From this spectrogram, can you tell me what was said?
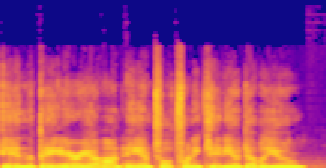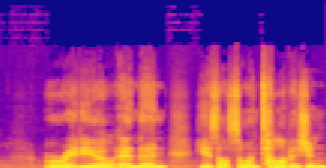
in the Bay Area on AM 1220 KDOW radio. And then he is also on television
